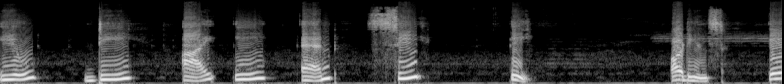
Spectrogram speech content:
U D I E N C T audience A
